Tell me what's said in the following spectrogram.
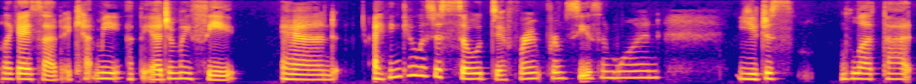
like I said, it kept me at the edge of my seat. And I think it was just so different from season one. You just let that,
